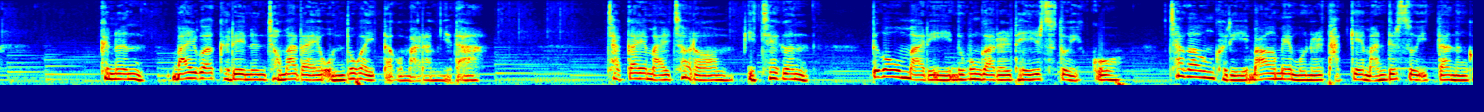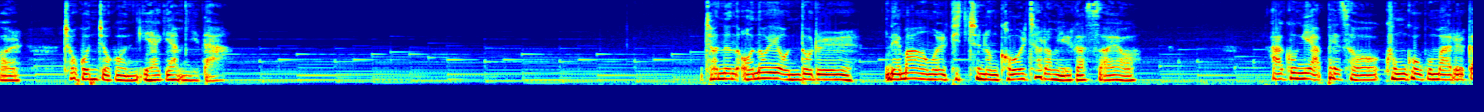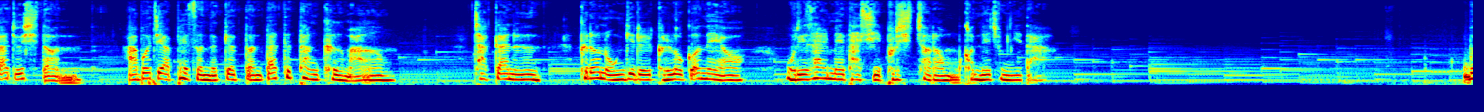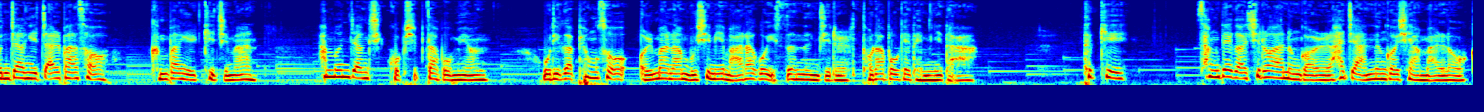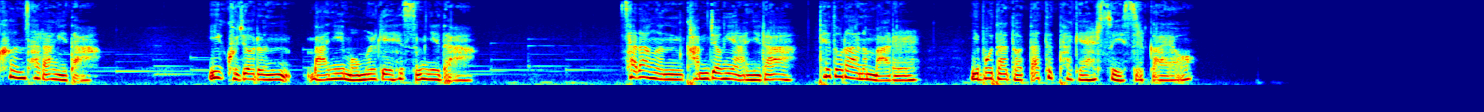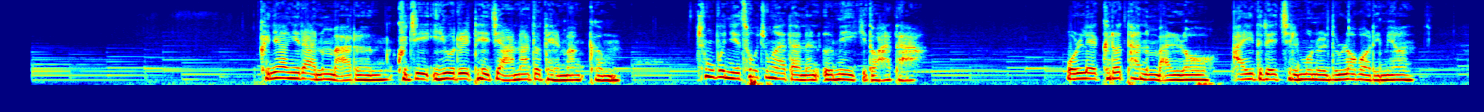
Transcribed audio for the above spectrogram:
그는 말과 글에는 저마다의 온도가 있다고 말합니다. 작가의 말처럼 이 책은 뜨거운 말이 누군가를 데일 수도 있고 차가운 글이 마음의 문을 닫게 만들 수 있다는 걸 조곤조곤 이야기합니다. 저는 언어의 온도를 내 마음을 비추는 거울처럼 읽었어요. 아궁이 앞에서 군고구마를 까주시던 아버지 앞에서 느꼈던 따뜻한 그 마음. 작가는 그런 온기를 글로 꺼내어 우리 삶에 다시 불씨처럼 건네줍니다. 문장이 짧아서 금방 읽히지만 한 문장씩 곱씹다 보면 우리가 평소 얼마나 무심히 말하고 있었는지를 돌아보게 됩니다. 특히 상대가 싫어하는 걸 하지 않는 것이야말로 큰 사랑이다. 이 구절은 많이 머물게 했습니다. 사랑은 감정이 아니라 태도라는 말을 이보다 더 따뜻하게 할 수 있을까요? 그냥이라는 말은 굳이 이유를 대지 않아도 될 만큼 충분히 소중하다는 의미이기도 하다. 원래 그렇다는 말로 아이들의 질문을 눌러버리면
